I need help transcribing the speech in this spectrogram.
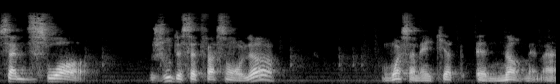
samedi soir joue de cette façon-là, moi, ça m'inquiète énormément.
